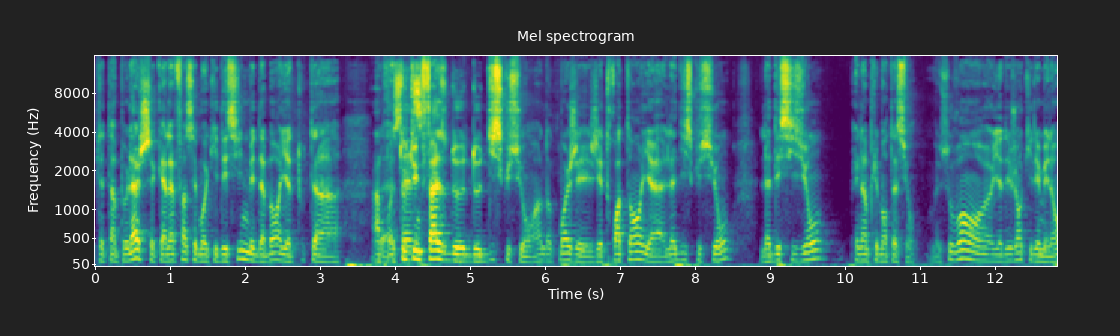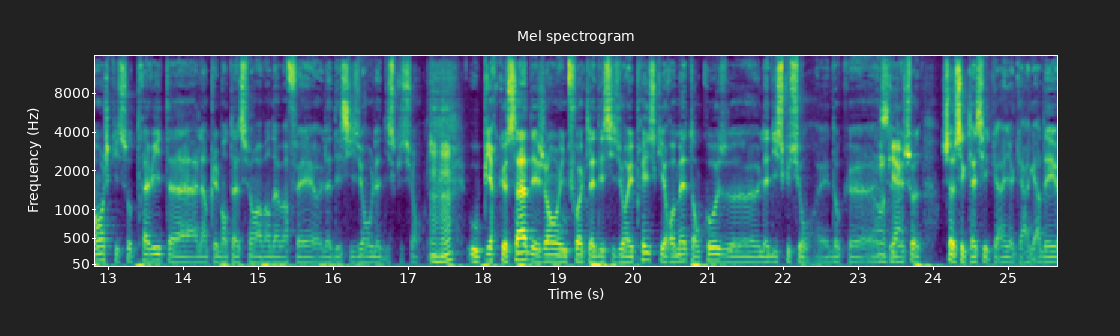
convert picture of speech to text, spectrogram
peut-être un peu lâche, c'est qu'à la fin, c'est moi qui dessine, mais d'abord, il y a tout un, euh, toute une phase de, de discussion. Hein. Donc moi, j'ai trois temps. Il y a la discussion, la décision et l'implémentation. Mais souvent, euh, il y a des gens qui les mélangent, qui sautent très vite à, l'implémentation avant d'avoir fait euh, la décision ou la discussion. Mhm. Ou pire que ça, des gens, une fois que la décision est prise, qui remettent en cause la discussion. Et donc, c'est des choses... Ça, c'est classique. Hein. Il n'y a qu'à regarder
